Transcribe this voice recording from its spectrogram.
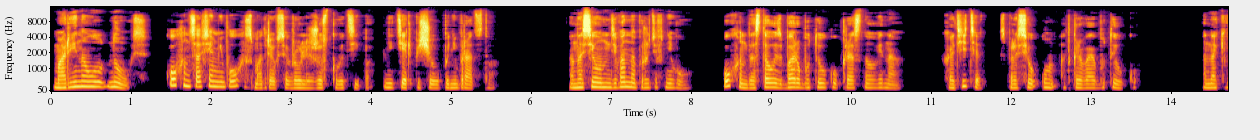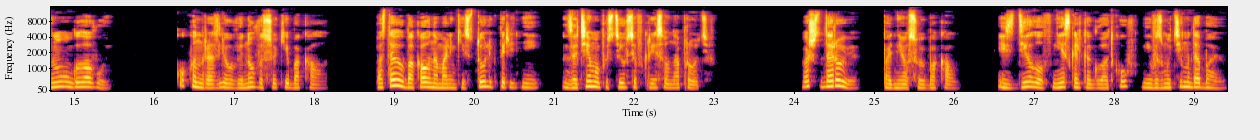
Марина улыбнулась. Кохан совсем неплохо смотрелся в роли жесткого типа, не терпящего понебратства. Она села на диван напротив него. Кохан достал из бара бутылку красного вина. «Хотите?» – спросил он, открывая бутылку. Она кивнула головой. Кохан разлил вино в высокие бокалы. Поставил бокал на маленький столик перед ней, затем опустился в кресло напротив. «Ваше здоровье!» – поднял свой бокал и, сделав несколько глотков, невозмутимо добавил.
